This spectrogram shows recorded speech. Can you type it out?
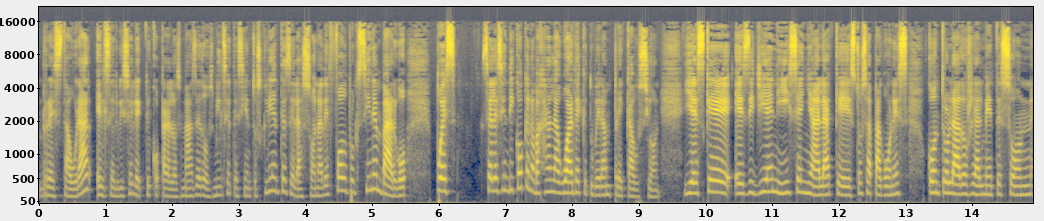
restaurar el servicio eléctrico para los más de 2.700 clientes de la zona de Fallbrook. Sin embargo, pues se les indicó que no bajaran la guardia, que tuvieran precaución. Y es que SDG&E señala que estos apagones controlados realmente son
